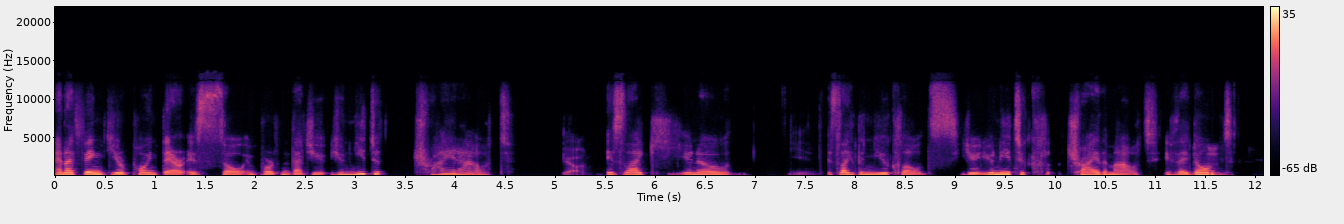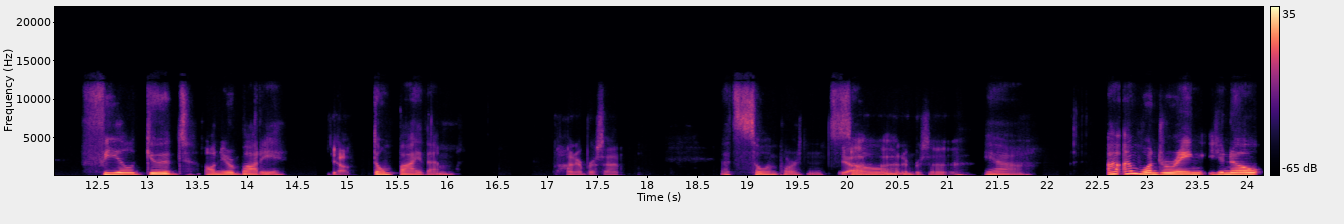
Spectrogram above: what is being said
and i think your point there is so important that you you need to try it out Yeah. it's like you know it's like the new clothes you you need to try them out if they Mhm. don't feel good on your body Yeah. don't buy them 100%. that's so important Yeah. so 100%. yeah I- i'm wondering you know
